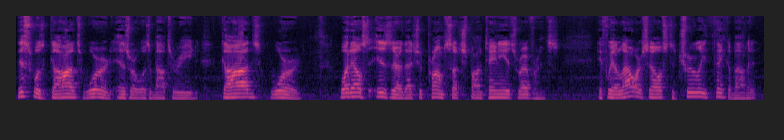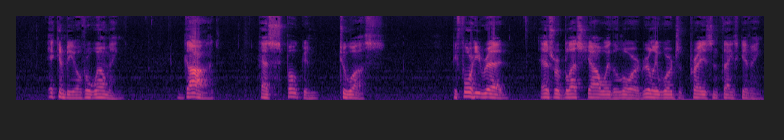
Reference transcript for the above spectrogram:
This was God's Word Ezra was about to read. God's Word. What else is there that should prompt such spontaneous reverence? If we allow ourselves to truly think about it, it can be overwhelming. God has spoken to us. Before he read, Ezra blessed Yahweh the Lord, really words of praise and thanksgiving.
